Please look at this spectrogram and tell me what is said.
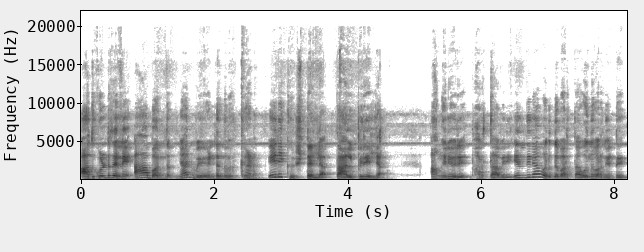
അതുകൊണ്ട് തന്നെ ആ ബന്ധം ഞാൻ വേണ്ടെന്ന് വെക്കുകയാണ്. എനിക്കിഷ്ടമല്ല താല്പര്യമില്ല. അങ്ങനെ ഒരു ഭർത്താവിന് എന്തിനാ വെറുതെ ഭർത്താവ് എന്ന് പറഞ്ഞിട്ട്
